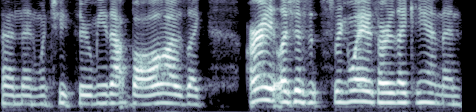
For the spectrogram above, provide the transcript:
and then when she threw me that ball, I was like, all right, let's just swing away as hard as I can. And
